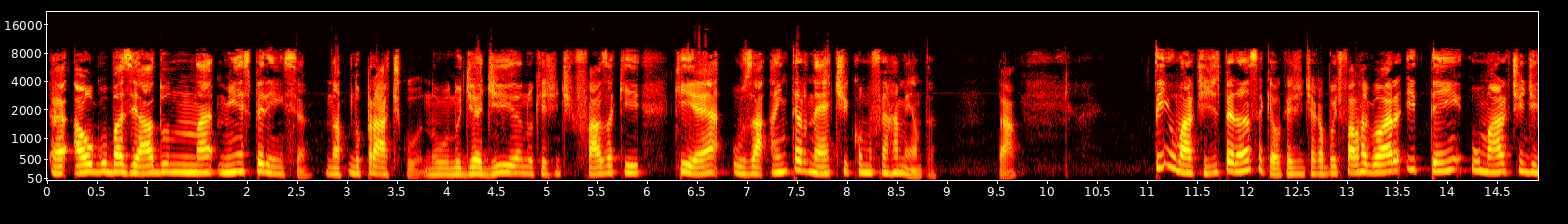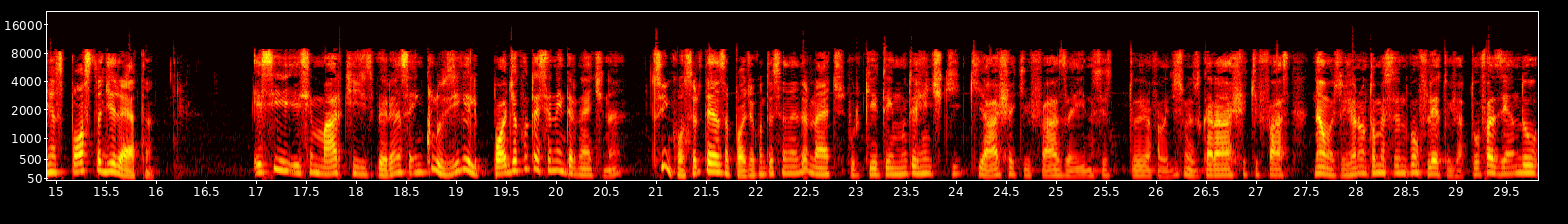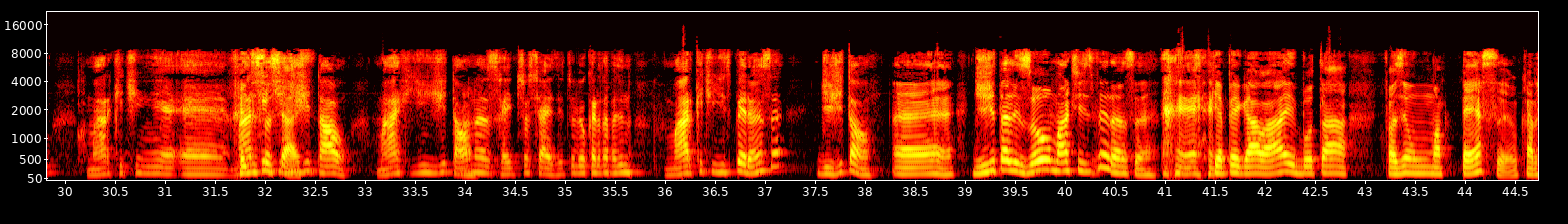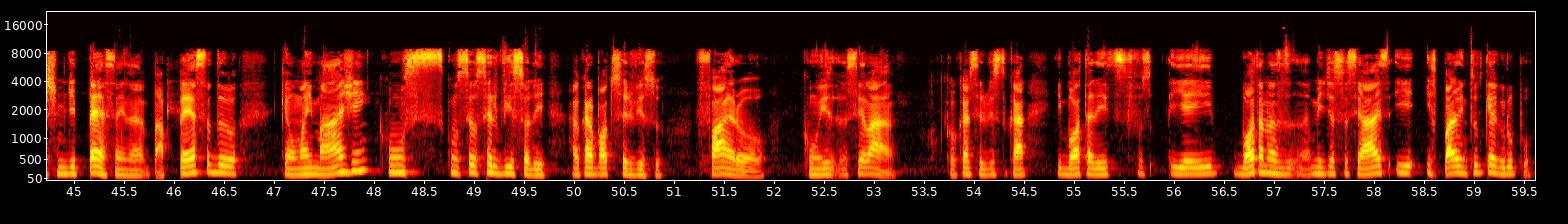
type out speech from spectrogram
é, algo baseado na minha experiência, na- no prático, no, no dia a dia, no que a gente faz aqui, que é usar a internet como ferramenta, tá? Tem o marketing de esperança, que é o que a gente acabou de falar agora, e tem o marketing de resposta direta. Esse, esse marketing de esperança, inclusive, ele pode acontecer na internet, né? Sim, com certeza, pode acontecer na internet. Porque tem muita gente que, que acha que faz aí, não sei se tu ia falar disso, mas o cara acha que faz. Não, mas eu já não estou mais fazendo panfleto, eu já estou fazendo marketing, é, é, Redes marketing sociais. digital. Marketing digital Ah. nas redes sociais. Aí tu vê o cara tá fazendo marketing de esperança digital. É, digitalizou o marketing de esperança. Que é pegar lá e botar, fazer uma peça, o cara chama de peça ainda, a peça do, que é uma imagem com os- com o seu serviço ali. Aí o cara bota o serviço firewall, com, sei lá, qualquer serviço do cara, e bota ali, e aí bota nas mídias sociais e espalha em tudo que é grupo.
